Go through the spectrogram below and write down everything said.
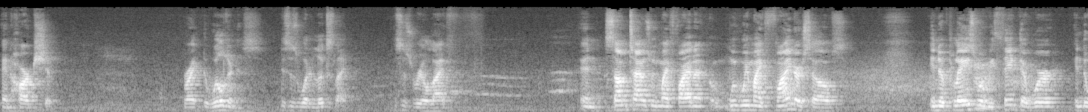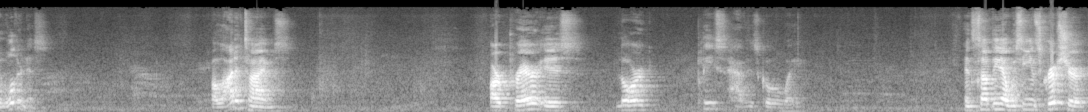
and hardship. Right? The wilderness. This is what it looks like. This is real life. And sometimes we might find we might find ourselves in a place where we think that we're in the wilderness. A lot of times our prayer is, Lord, please have this go away. And something that we see in Scripture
